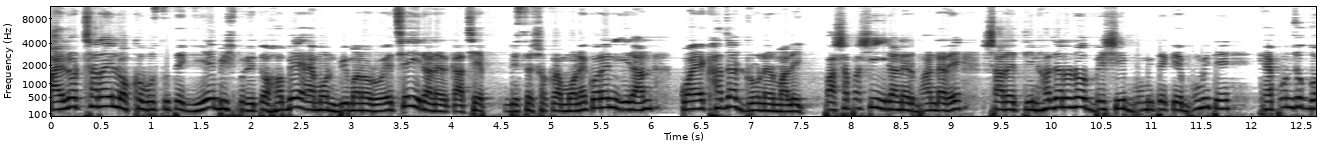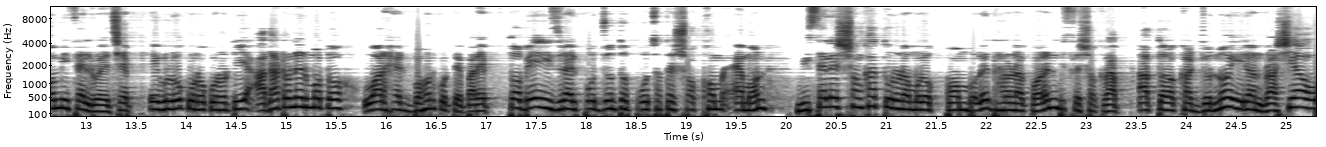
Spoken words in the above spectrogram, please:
পাইলট ছাড়াই লক্ষ্যবস্তুতে গিয়ে বিস্ফোরিত হবে এমন বিমানও রয়েছে ইরানের কাছে। বিশ্লেষকরা মনে করেন, ইরান কয়েক হাজার ড্রোনের মালিক। পাশাপাশি ইরানের ভান্ডারে সাড়ে তিন হাজারেরও বেশি ভূমি থেকে ভূমিতে ক্ষেপণযোগ্য মিসাইল রয়েছে। এগুলো কোনো কোনোটি আধা টনের মতো ওয়ারহেড বহন করতে পারে। তবে ইসরায়েল পর্যন্ত পৌঁছাতে সক্ষম এমন মিসাইলের সংখ্যা তুলনামূলক কম বলে ধারণা করেন বিশ্লেষকরা। আত্মরক্ষার জন্য ইরান, রাশিয়া ও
